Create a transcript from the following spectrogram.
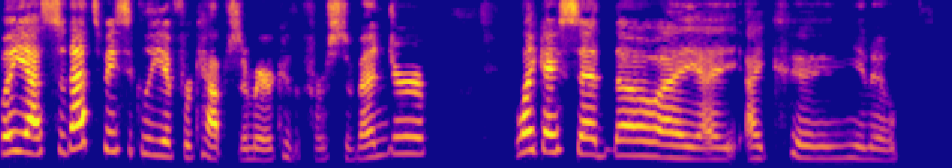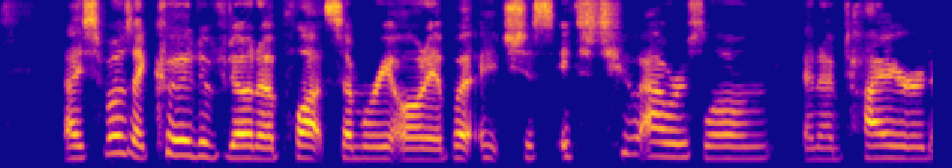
But yeah, so that's basically it for Captain America the First Avenger. Like I said though, I, I, I could, you know, I suppose I could have done a plot summary on it, but it's just it's two hours long and I'm tired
